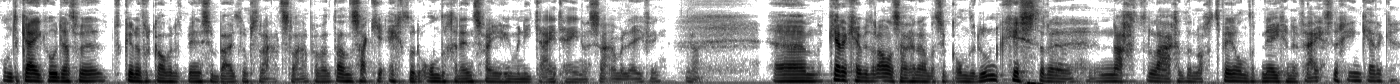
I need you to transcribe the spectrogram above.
Om te kijken hoe dat we kunnen voorkomen dat mensen buiten op straat slapen. Want dan zak je echt door de ondergrens van je humaniteit heen als samenleving. Ja. Um, kerk hebben er alles aan gedaan wat ze konden doen. Gisteren nacht lagen er nog 259 in kerken.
